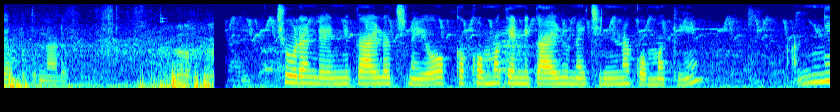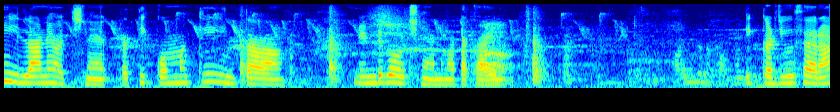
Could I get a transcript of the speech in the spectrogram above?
దింపుతున్నాడు చూడండి ఎన్ని కాయలు వచ్చినాయో. ఒక్క కొమ్మకి ఎన్ని కాయలు ఉన్నాయి? చిన్న కొమ్మకి. అన్నీ ఇలానే వచ్చినాయి. ప్రతి కొమ్మకి ఇంత నిండుగా వచ్చినాయి అన్నమాట కాయలు. ఇక్కడ చూసారా?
